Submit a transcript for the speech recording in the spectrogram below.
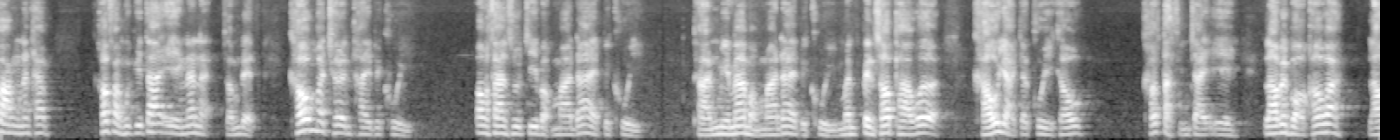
ฟังนะครับเขาฟังคุณกีตาเองนั่นแหละสำเร็จเขามาเชิญไทยไปคุย องซานซูจีบอกมาได้ไปคุย ฐานเมียนมาบอกมาได้ไปคุย มันเป็นซอฟต์พาวเวอร์เขาอยากจะคุยเขาเขาตัดสินใจเอง เราไปบอกเขาว่า เรา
